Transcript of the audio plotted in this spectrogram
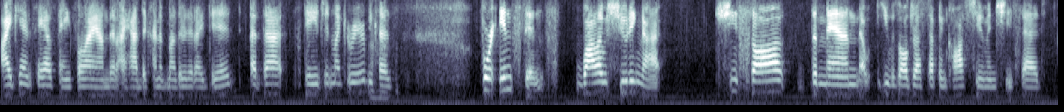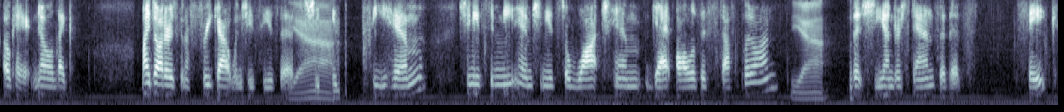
I can't say how thankful I am that I had the kind of mother that I did at that stage in my career. Uh-huh. Because, for instance, while I was shooting that, she saw the man that he was all dressed up in costume, and she said, "Okay, no, like." My daughter is going to freak out when she sees this. Yeah. She see him. She needs to meet him. She needs to watch him get all of this stuff put on Yeah, so that she understands that it's fake.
